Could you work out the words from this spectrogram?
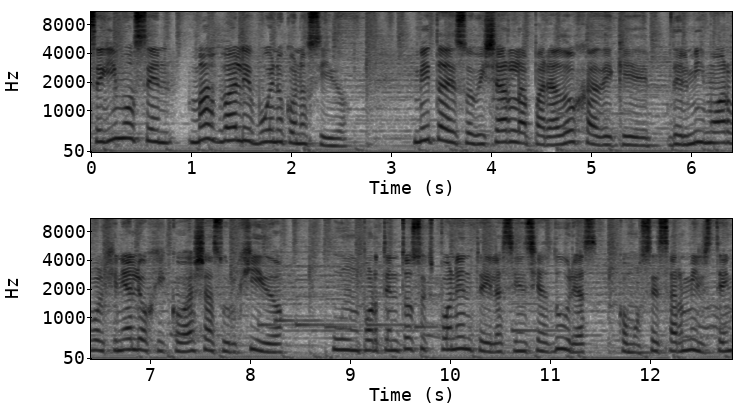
Seguimos en Más vale bueno conocido. Meta de sobillar la paradoja de que del mismo árbol genealógico haya surgido un portentoso exponente de las ciencias duras, como César Milstein,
